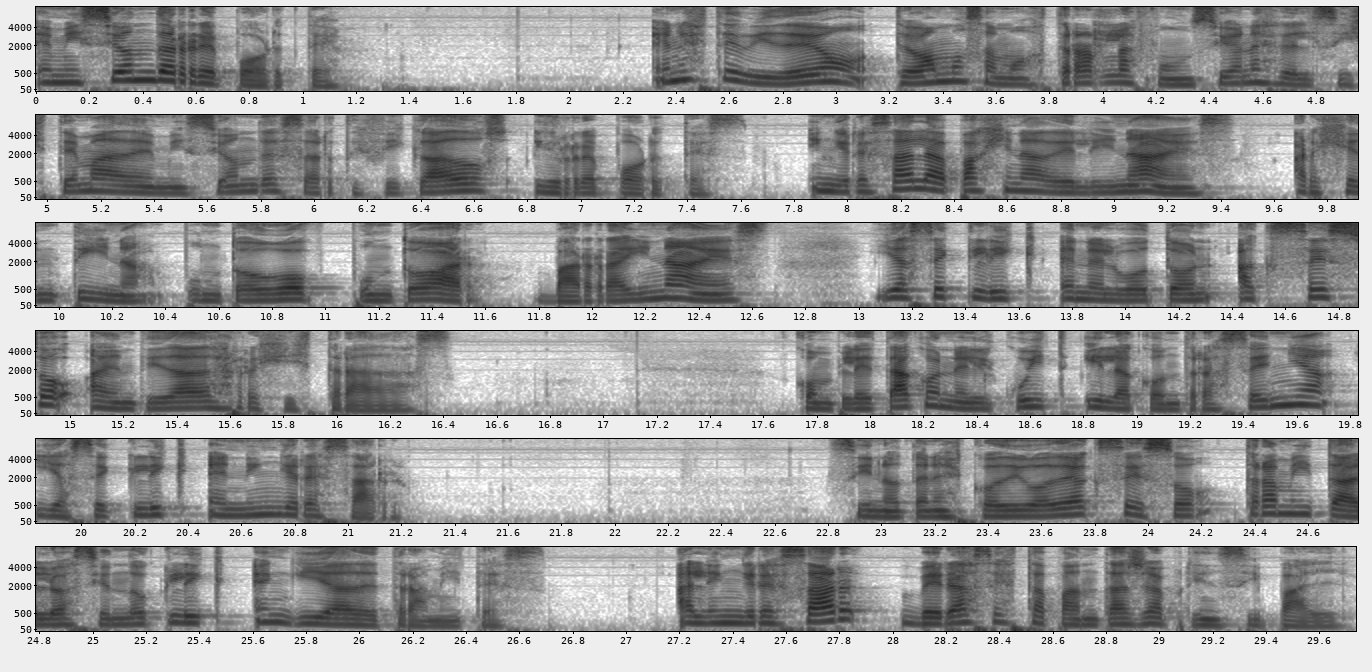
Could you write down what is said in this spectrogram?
Emisión de reporte. En este video te vamos a mostrar las funciones del sistema de emisión de certificados y reportes. Ingresa a la página del INAES, argentina.gov.ar barra INAES y hace clic en el botón Acceso a entidades registradas. Completa con el quit y la contraseña y hace clic en Ingresar. Si no tenés código de acceso, tramítalo haciendo clic en Guía de trámites. Al ingresar verás esta pantalla principal.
